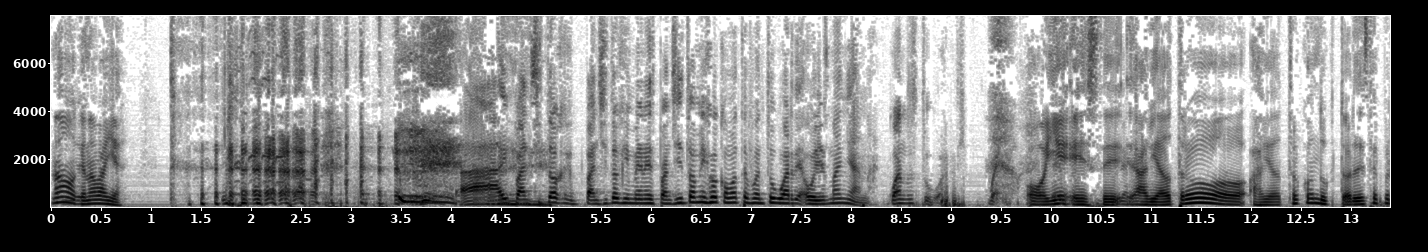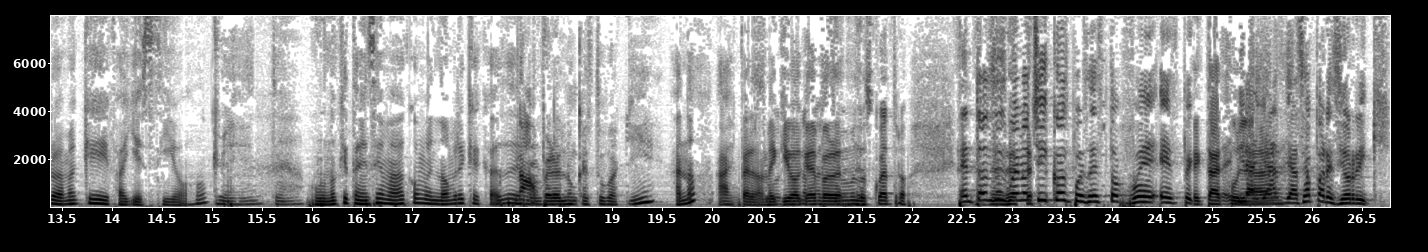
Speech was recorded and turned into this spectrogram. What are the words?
No, que no vaya. Ay, Panchito, Panchito Jiménez, Panchito, mijo, ¿cómo te fue en tu guardia? Hoy es mañana. ¿Cuándo es tu guardia? Bueno, Oye, este, mira. había otro, había otro conductor de este programa que falleció. Uno que también se llamaba como el nombre que acabas de No, decir. pero él nunca estuvo aquí. Ah, ¿no? Ay, perdón, me equivoqué. pero- los cuatro. Entonces, bueno, chicos, pues esto fue espectacular. Espectacular. Mira, ya, ya se apareció Ricky.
